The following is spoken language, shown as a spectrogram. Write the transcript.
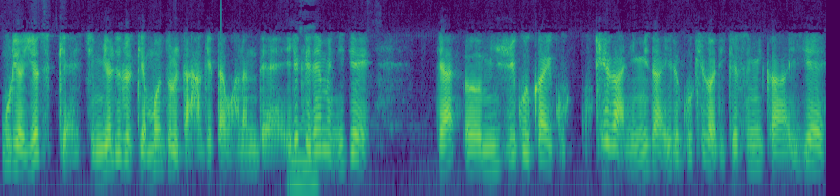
무려 여섯 개 지금 열여덟 개 모두를 다 하겠다고 하는데 이렇게 네. 되면 이게 대한, 어, 민주주의 국가의 국, 국회가 아닙니다. 이런 국회가 어디 있겠습니까? 이게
